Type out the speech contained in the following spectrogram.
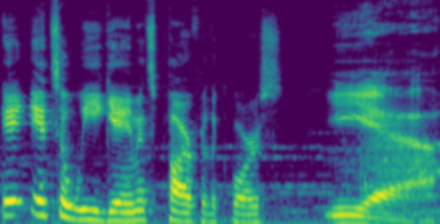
It, it's a Wii game. It's par for the course. Yeah.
